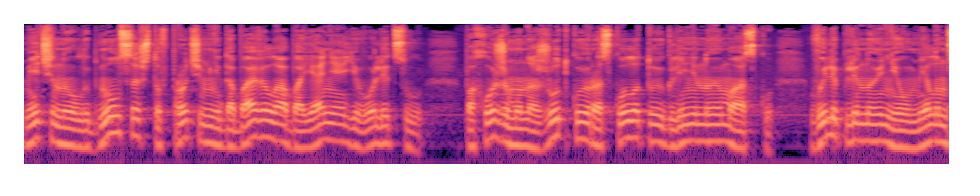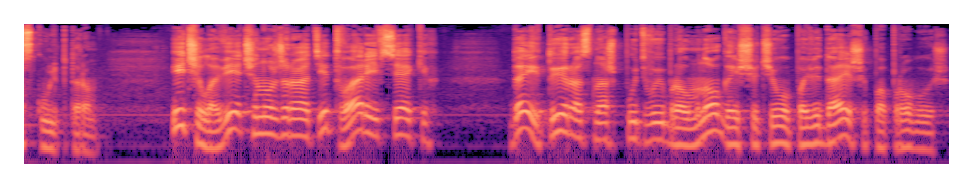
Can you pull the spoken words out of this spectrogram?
Меченый улыбнулся, что, впрочем, не добавило обаяния его лицу, похожему на жуткую расколотую глиняную маску, вылепленную неумелым скульптором. И человечину жрать, и тварей всяких. Да и ты, раз наш путь выбрал, много еще чего повидаешь и попробуешь.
